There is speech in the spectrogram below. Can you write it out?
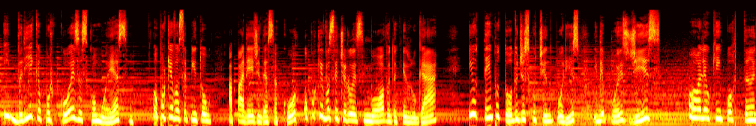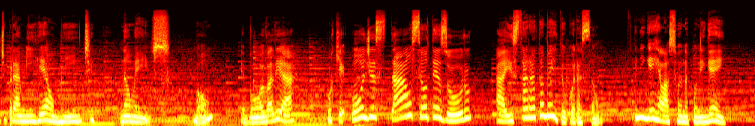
e briga por coisas como essa, ou porque você pintou a parede dessa cor, ou porque você tirou esse móvel daquele lugar, e o tempo todo discutindo por isso, e depois diz Olha, o que é importante para mim realmente não é isso. Bom, é bom avaliar, porque onde está o seu tesouro, aí estará também o teu coração. E ninguém relaciona com ninguém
